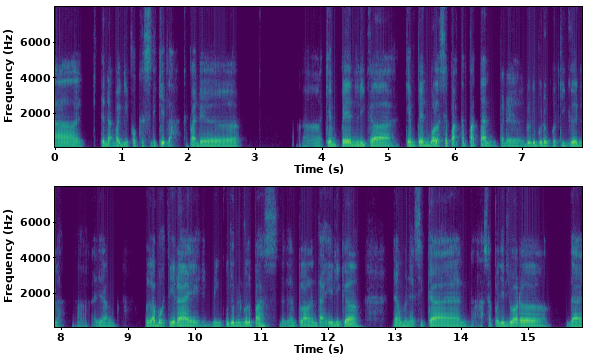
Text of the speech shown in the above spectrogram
uh, kita nak bagi fokus sedikit lah kepada uh, kempen Liga, kempen bola sepak tempatan pada 2023 ni lah uh, yang melabuh tirai minggu hujung minggu lepas dengan perlawanan takhir Liga yang menyaksikan uh, siapa jadi juara. Dan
